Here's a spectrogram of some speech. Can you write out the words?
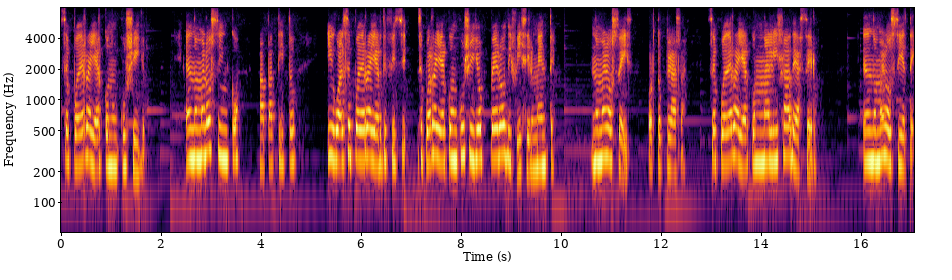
se puede rayar con un cuchillo. El número 5, apatito, igual se puede rayar difícil, se puede rayar con cuchillo, pero difícilmente. Número 6, ortoclasa, se puede rayar con una lija de acero. El número 7,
